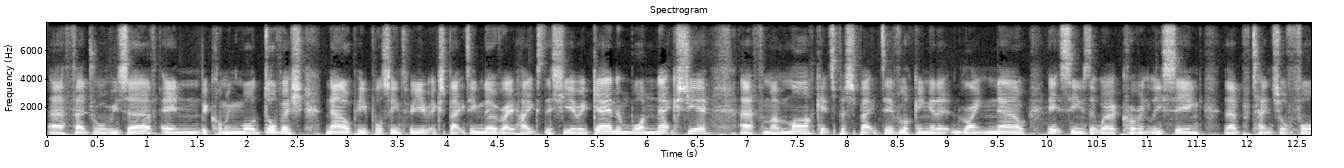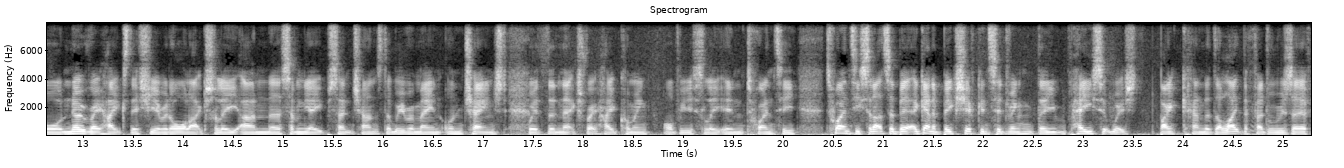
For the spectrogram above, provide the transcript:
uh, Federal Reserve in becoming more dovish. Now people seem to be expecting no rate hikes this year again and one next year. Uh, from a markets perspective, looking at it right now, it seems that we're currently seeing the potential for no rate hikes this year at all, actually and a 78% chance that we remain unchanged with the next rate hike coming obviously in 2020. So that's a bit, again, a big shift considering the pace at which Bank Canada, like the Federal Reserve,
